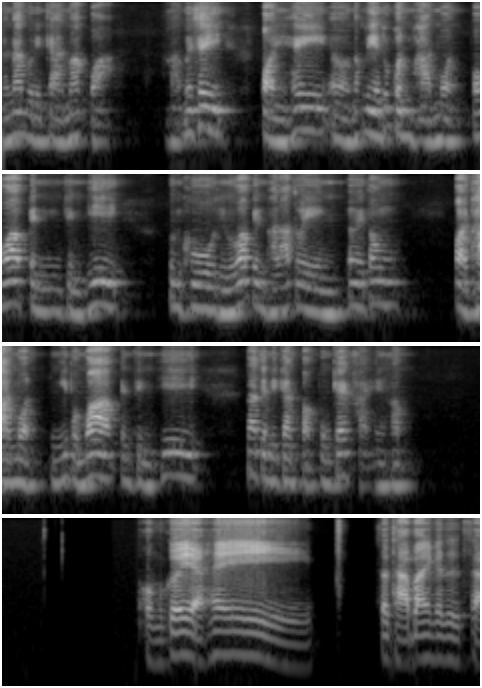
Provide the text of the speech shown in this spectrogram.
ทางด้านบริการมากกว่า ไม่ใช่ปล่อยให้นักเรียนทุกคนผ่านหมด เพราะว่าเป็นสิ่งที่คุณครูถือว่าเป็นภาระตัวเองก็เลยต้องปล่อยผ่านหมด อย่างนี้ผมว่าเป็นสิ่งที่น่าจะมีการปรับปรุงแก้ไขนะครับ ผมก็อยากให้สถาบันการศึกษา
